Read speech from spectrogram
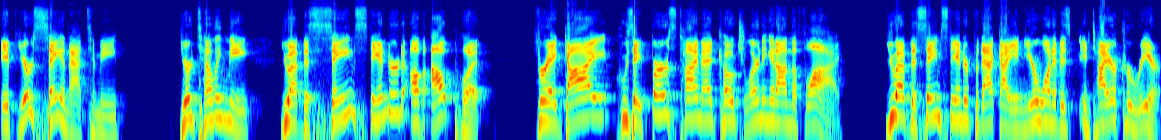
if you're saying that to me, you're telling me you have the same standard of output for a guy who's a first time head coach learning it on the fly. You have the same standard for that guy in year one of his entire career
